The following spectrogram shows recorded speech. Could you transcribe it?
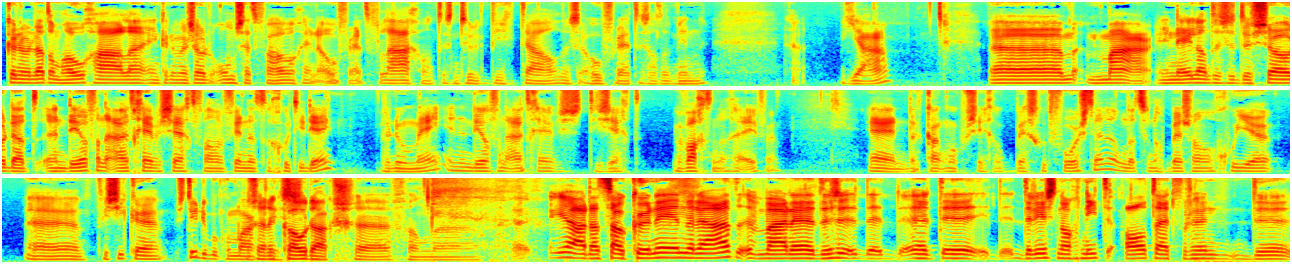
Kunnen we dat omhoog halen en kunnen we zo de omzet verhogen en overhead verlagen? Want het is natuurlijk digitaal, dus overhead is altijd minder. Nou, ja. Ehm, maar in Nederland is het dus zo dat een deel van de uitgevers zegt van we vinden het een goed idee, we doen mee. En een deel van de uitgevers die zegt we wachten nog even. En dat kan ik me op zich ook best goed voorstellen, omdat ze nog best wel een goede eh, fysieke studieboekenmarkt zijn de. Kodaks eh, van... eh, Eh, ja, dat zou kunnen inderdaad. Maar dus, er is nog niet altijd voor hun... De,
